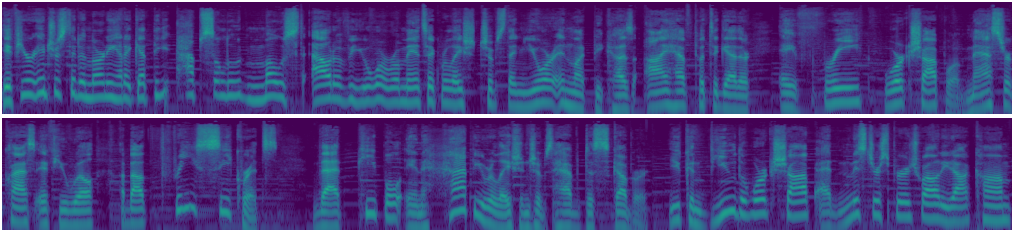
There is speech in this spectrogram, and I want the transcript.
If you're interested in learning how to get the absolute most out of your romantic relationships, then you're in luck because I have put together a free workshop or masterclass, if you will, about three secrets that people in happy relationships have discovered. You can view the workshop at mrspirituality.com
